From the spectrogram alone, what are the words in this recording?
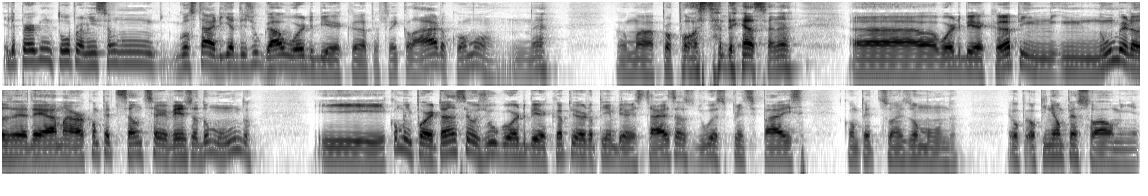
ele perguntou para mim se eu não gostaria de jogar o World Beer Cup. Eu falei, claro, como, né? Uma proposta dessa, né? Uh, World Beer Cup, em, em números, é a maior competição de cerveja do mundo. E como importância, eu julgo o World Beer Cup e o European Beer Stars as duas principais competições do mundo. Opinião pessoal minha.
